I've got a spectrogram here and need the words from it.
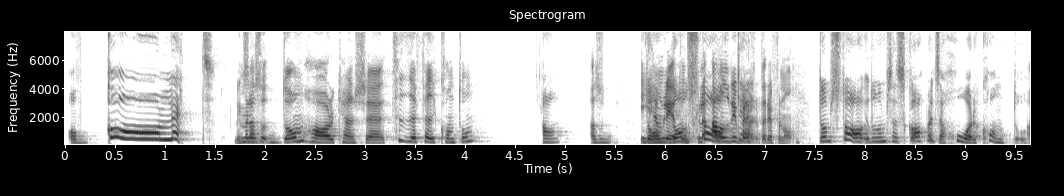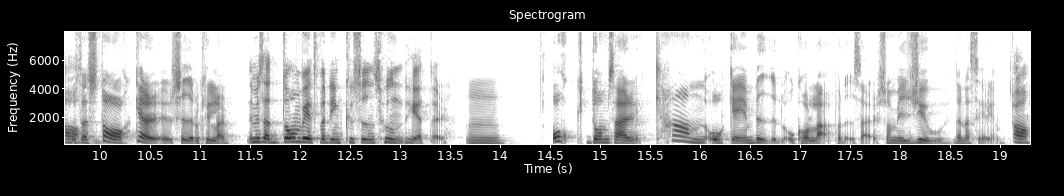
av galet! Liksom. Men alltså de har kanske 10 fejkkonton. ja. Alltså i De- hemlighet, de, de skulle stalkar. aldrig berätta det för någon. De, sta- de här skapar ett så här hårkonto och så stakar tjejer och killar. Nej men så här, de vet vad din kusins hund heter. Och de så här kan åka i en bil och kolla på dig så här, som i You, den här serien. Ja.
